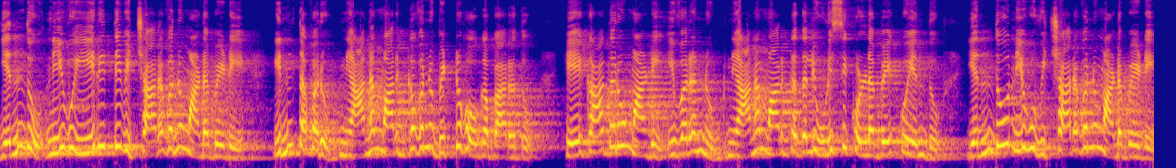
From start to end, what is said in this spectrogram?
ಎಂದು ನೀವು ಈ ರೀತಿ ವಿಚಾರವನ್ನು ಮಾಡಬೇಡಿ. ಇಂಥವರು ಜ್ಞಾನ ಮಾರ್ಗವನ್ನು ಬಿಟ್ಟು ಹೋಗಬಾರದು. ಹೇಗಾದರೂ ಮಾಡಿ ಇವರನ್ನು ಜ್ಞಾನ ಮಾರ್ಗದಲ್ಲಿ ಉಳಿಸಿಕೊಳ್ಳಬೇಕು ಎಂದು, ಎಂದೂ ನೀವು ವಿಚಾರವನ್ನು ಮಾಡಬೇಡಿ.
